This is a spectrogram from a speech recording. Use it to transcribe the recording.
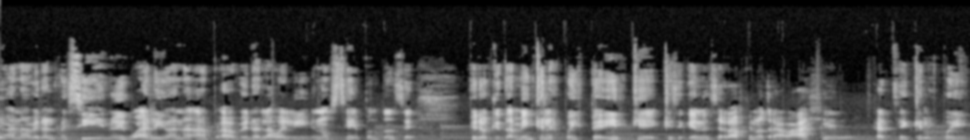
iban a ver al vecino, igual iban a, ver a la abuelita, no sé, pues entonces, pero que también, ¿qué les podéis pedir? Que, se queden encerrados, que no trabajen, ¿cachai? ¿Qué les podéis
